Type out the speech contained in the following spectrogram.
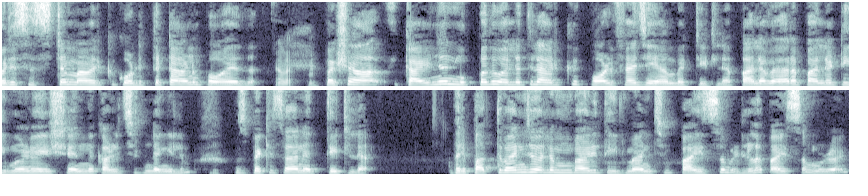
ഒരു സിസ്റ്റം അവർക്ക് കൊടുത്തിട്ടാണ് പോയത്. പക്ഷെ കഴിഞ്ഞ മുപ്പത് കൊല്ലത്തിൽ അവർക്ക് ക്വാളിഫൈ ചെയ്യാൻ പറ്റിയിട്ടില്ല. പല വേറെ പല ടീമുകളും ഏഷ്യയിൽ നിന്ന് കളിച്ചിട്ടുണ്ടെങ്കിലും ഉസ്ബെക്കിസ്ഥാൻ എത്തിയിട്ടില്ല. അപ്പം ഒരു പത്ത് പതിനഞ്ച് കൊല്ലം മുമ്പ് അവർ തീരുമാനിച്ചു. പൈസ ഉള്ള പൈസ മുഴുവൻ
